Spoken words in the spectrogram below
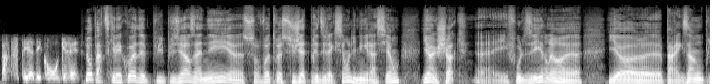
participé à des congrès. Là, au Parti québécois, depuis plusieurs années, sur votre sujet de prédilection, l'immigration, il y a un choc. Euh, il faut le dire. Là, euh, il y a, euh, par exemple,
